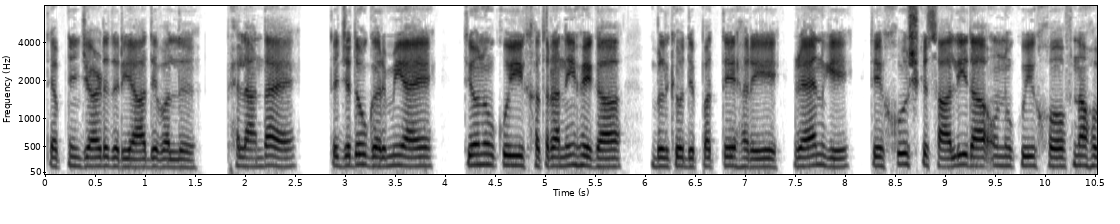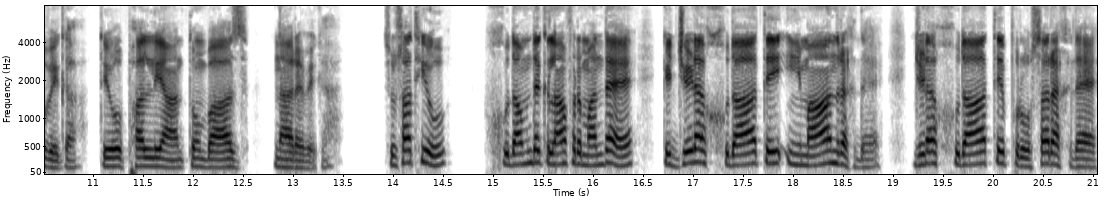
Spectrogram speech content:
ਤੇ ਆਪਣੀ ਜੜ ਦਰਿਆ ਦੇ ਵੱਲ ਫੈਲਾਂਦਾ ਹੈ। ਤੇ ਜਦੋਂ ਗਰਮੀ ਆਏ ਤੇ ਉਹਨੂੰ ਕੋਈ ਖਤਰਾ ਨਹੀਂ ਹੋਏਗਾ, ਬਲਕਿ ਉਹਦੇ ਪੱਤੇ ਹਰੇ ਰਹਿਣਗੇ ਤੇ ਖੁਸ਼ਕ ਸਾਲੀ ਦਾ ਉਹਨੂੰ ਕੋਈ ਖੌਫ ਨਾ ਹੋਵੇਗਾ ਤੇ ਉਹ ਫਲ ਲਿਆਉਣ ਤੋਂ ਬਾਜ਼ ਨਾ ਰਹੇਗਾ। ਸੋ ਸਾਥੀਓ, ਖੁਦਾਵੰਦ ਦਾ ਕਲਾਮ ਫਰਮਾਂਦਾ ਹੈ ਕਿ ਜਿਹੜਾ ਖੁਦਾ ਤੇ ਈਮਾਨ ਰੱਖਦਾ ਹੈ, ਜਿਹੜਾ ਖੁਦਾ ਤੇ ਭਰੋਸਾ ਰੱਖਦਾ ਹੈ,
